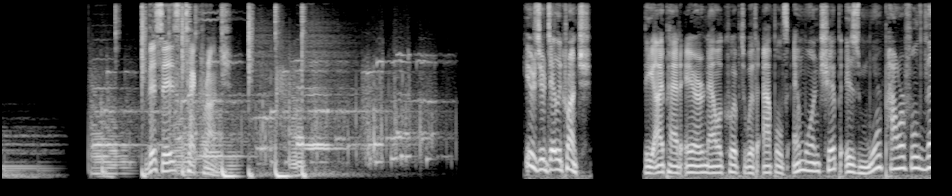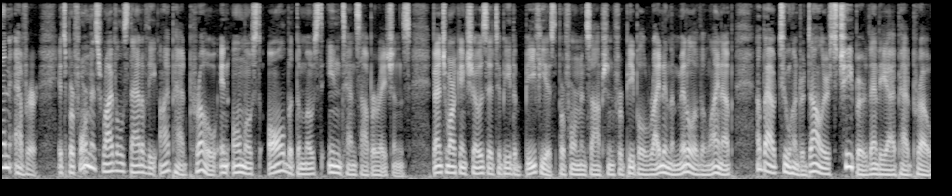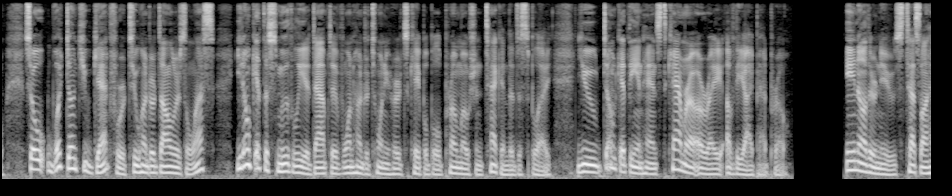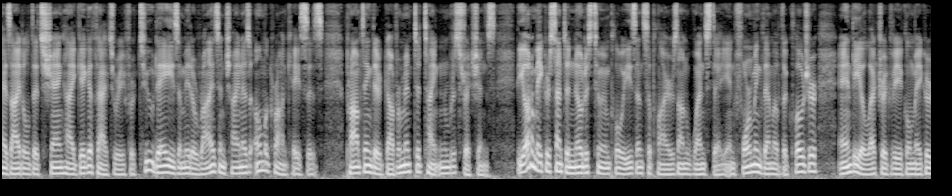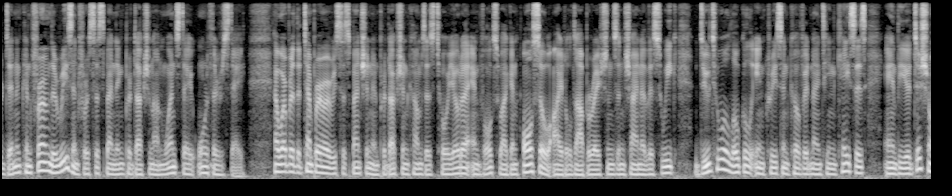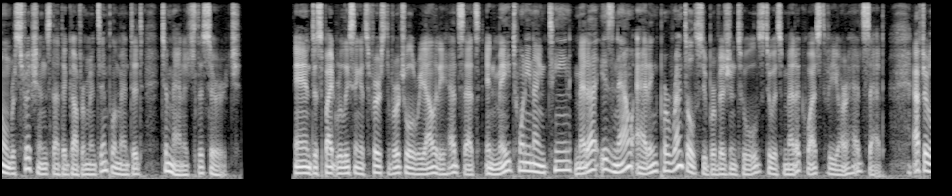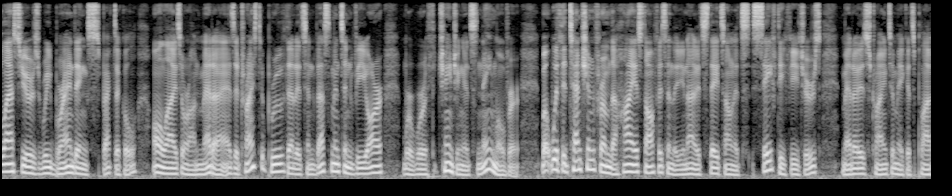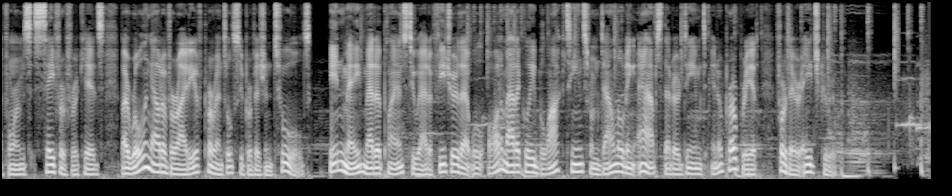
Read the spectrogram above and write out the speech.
This is TechCrunch. Here's your Daily Crunch. The iPad Air, now equipped with Apple's M1 chip, is more powerful than ever. Its performance rivals that of the iPad Pro in almost all but the most intense operations. Benchmarking shows it to be the beefiest performance option for people right in the middle of the lineup, about $200 cheaper than the iPad Pro. So, what don't you get for $200 less? You don't get the smoothly adaptive 120Hz capable ProMotion tech in the display. You don't get the enhanced camera array of the iPad Pro. In other news, Tesla has idled its Shanghai Gigafactory for two days amid a rise in China's Omicron cases, prompting their government to tighten restrictions. The automaker sent a notice to employees and suppliers on Wednesday, informing them of the closure, and the electric vehicle maker didn't confirm the reason for suspending production on Wednesday or Thursday. However, the temporary suspension in production comes as Toyota and Volkswagen also idled operations in China this week due to a local increase in COVID 19 cases and the additional restrictions that the government implemented to manage the surge. And despite releasing its first virtual reality headsets in May 2019, Meta is now adding parental supervision tools to its Meta Quest VR headset. After last year's rebranding spectacle, all eyes are on Meta as it tries to prove that its investments in VR were worth changing its name over. But with attention from the highest office in the United States on its safety features, Meta is trying to make its platforms safer for kids by rolling out a variety of parental supervision tools. In May, Meta plans to add a feature that will automatically block teens from downloading apps that are deemed inappropriate for their age group.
